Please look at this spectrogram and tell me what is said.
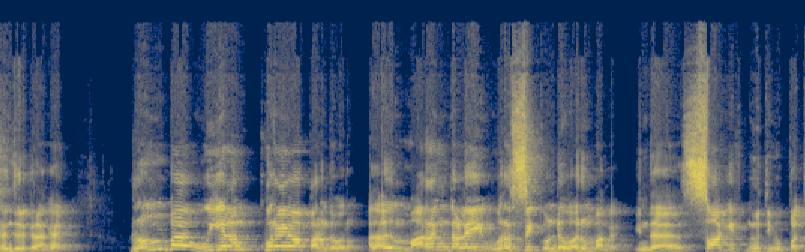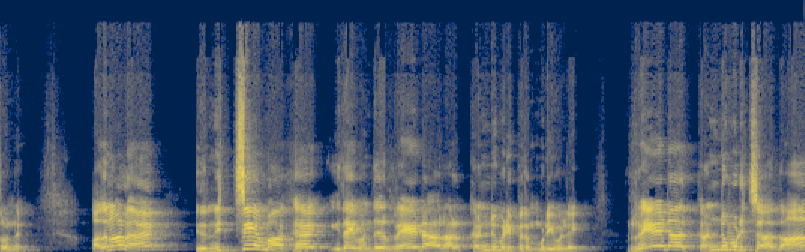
செஞ்சுருக்கிறாங்க. ரொம்ப உயரம் குறைவாக பறந்து வரும். அதாவது மரங்களை உரசி கொண்டு வரும்பாங்க. இந்த சாகித் நூற்றி முப்பத்தொன்று அதனால் இது நிச்சயமாக இதை வந்து ரேடாரால் கண்டுபிடிப்பது முடியவில்லை ரேடார் கண்டுபிடிச்சாதான்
